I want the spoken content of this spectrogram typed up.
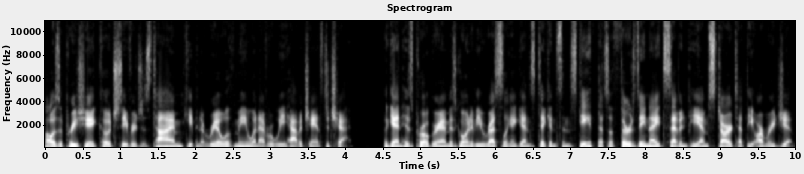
Always appreciate Coach Thivierge's time, keeping it real with me whenever we have a chance to chat. Again, his program is going to be wrestling against Dickinson State. That's a Thursday night, 7 p.m. start at the Armory Gym.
